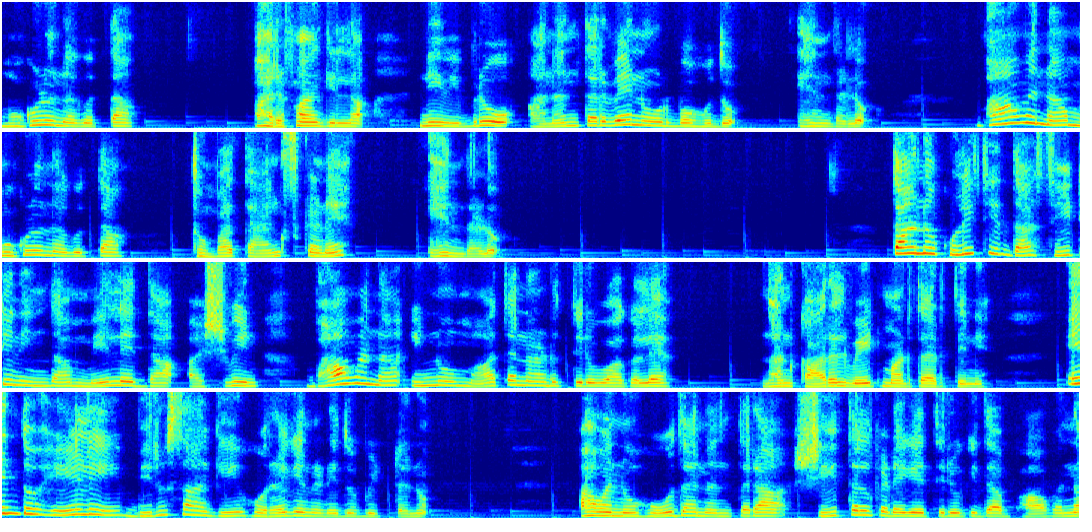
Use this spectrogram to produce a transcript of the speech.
ಮುಗುಳು ನಗುತ್ತಾ, ಪರವಾಗಿಲ್ಲ, ನೀವಿಬ್ರು ಅನಂತರವೇ ನೋಡಬಹುದು, ಎಂದಳು. ಭಾವನ ಮುಗುಳು ನಗುತ್ತಾ, ತುಂಬ ಥ್ಯಾಂಕ್ಸ್ ಕಣೆ, ಎಂದಳು. ತಾನು ಕುಳಿತಿದ್ದ ಸೀಟಿನಿಂದ ಮೇಲೆದ್ದ ಅಶ್ವಿನ್, ಭಾವನ ಇನ್ನೂ ಮಾತನಾಡುತ್ತಿರುವಾಗಲೇ, ನಾನು ಕಾರಲ್ಲಿ ವೇಟ್ ಮಾಡ್ತಾ ಇರ್ತೀನಿ, ಎಂದು ಹೇಳಿ ಬಿರುಸಾಗಿ ಹೊರಗೆ ನಡೆದು ಬಿಟ್ಟನು. ಅವನು ಹೋದ ನಂತರ ಶೀತಲ್ ಕಡೆಗೆ ತಿರುಗಿದ ಭಾವನ,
